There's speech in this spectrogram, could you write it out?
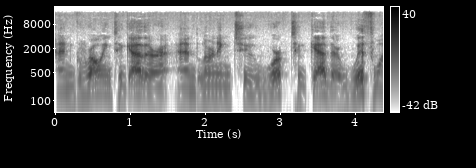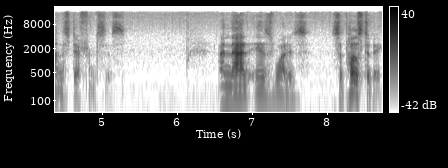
and growing together and learning to work together with one's differences. And that is what it's supposed to be.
